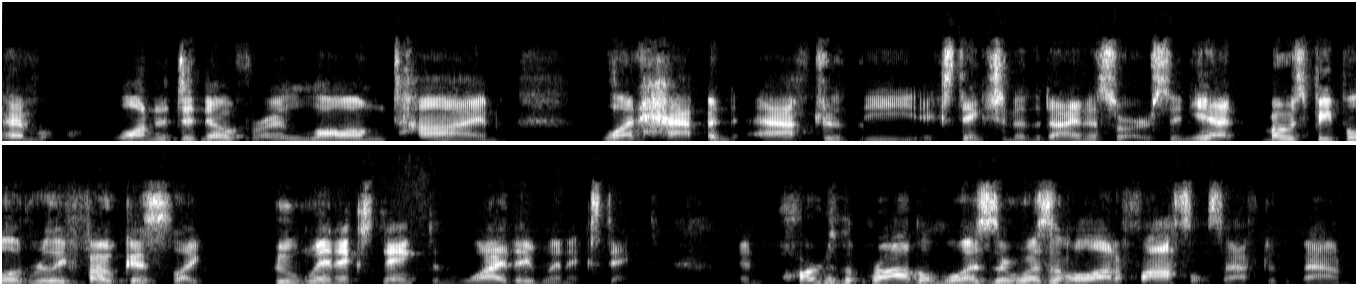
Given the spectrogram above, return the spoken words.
have wanted to know for a long time what happened after the extinction of the dinosaurs. And yet, most people have really focused like who went extinct and why they went extinct. And part of the problem was there wasn't a lot of fossils after the boundary.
